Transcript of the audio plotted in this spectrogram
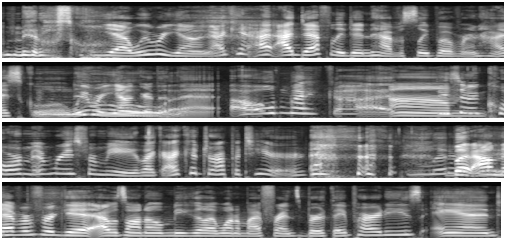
middle school. Yeah, we were young. I can't. I, I definitely didn't have a sleepover in high school. No. We were younger than that. Oh my god, um, these are um, core memories for me. Like I could drop a tear. but I'll never forget. I was on Omegle at one of my friend's birthday parties, and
